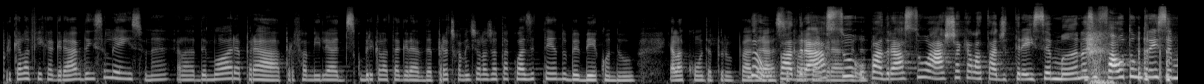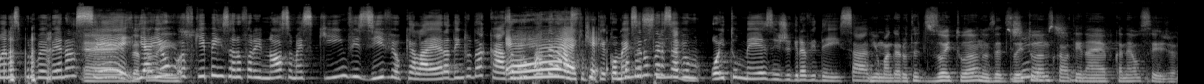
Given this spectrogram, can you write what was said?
porque ela fica grávida em silêncio, né? Ela demora pra, pra família descobrir que ela tá grávida. Praticamente ela já tá quase tendo o bebê quando ela conta pro padrasto. Não, o padrasto, tá o padrasto acha que ela tá de três semanas e faltam três semanas pro bebê nascer. É, e aí eu, eu, fiquei pensando, eu falei, nossa, mas que invisível que ela era dentro da casa é, pro padrasto. Que, porque como é que você assim? não percebe oito meses de gravidez, sabe? E uma garota de 18 anos, é 18 Gente. anos que ela tem na época, né? Ou seja,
